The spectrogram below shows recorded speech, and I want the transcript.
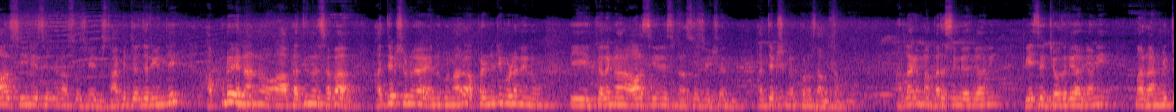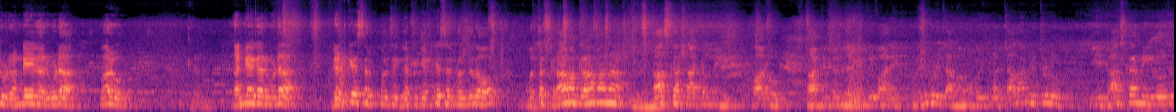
all senior citizen association స్థాపించడం జరిగింది. అప్పుడే నన్ను ఆ ప్రతినిధి సభ అధ్యక్షుడిగా ఎన్నుకున్నారు. అప్పటి నుంచి కూడా నేను ఈ Telangana all senior citizen association అధ్యక్షుడిగా కొనసాగుతాను. అలాగే మా భరత్ సింగ్ గారు కానీ పిఎస్ఎన్ చౌదరి గారు కానీ మా మిత్రుడు రంగయ్య గారు కూడా వారు రంగయ్య గారు కూడా గట్కేశ్వర పరిధి గట్ గట్కేశ్వర పరిధిలో మొత్తం గ్రామ గ్రామాన టాస్కా శాఖల్ని వారు స్థాపించడం జరిగింది. వారి కృషి కూడా చాలా ఇట్లా చాలా మిత్రులు ఈ టాస్కాని ఈరోజు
